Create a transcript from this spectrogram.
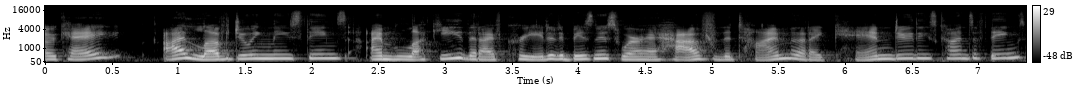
okay? I love doing these things. I'm lucky that I've created a business where I have the time that I can do these kinds of things.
